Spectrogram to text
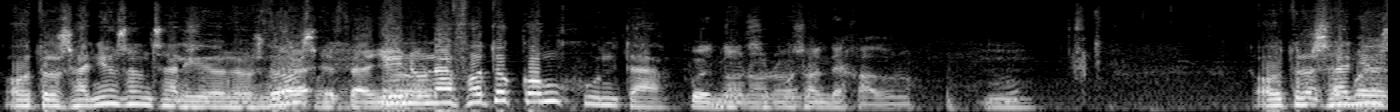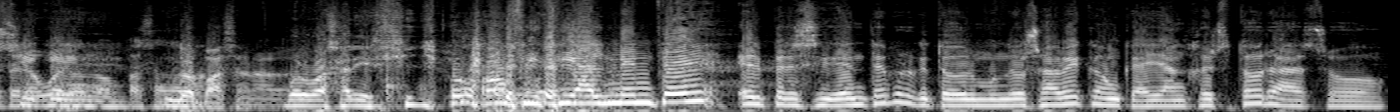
Otros años han salido los dos Este año en no. una foto conjunta. pues no, no, nos han dejado, ¿no? Otros No puede, años sí pero que bueno, no pasa nada. No pasa nada. Vuelvo a salir yo. oficialmente el presidente, porque todo el mundo sabe que aunque hayan gestoras o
